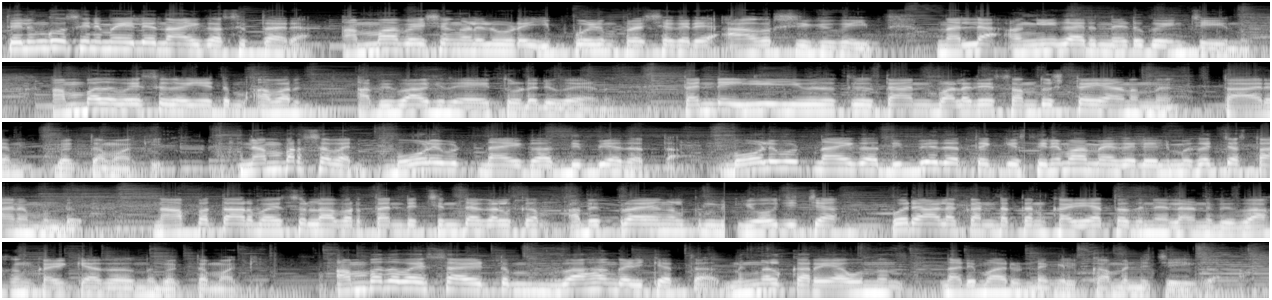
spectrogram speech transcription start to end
തെലുങ്കു സിനിമയിലെ നായിക സിത്താര. അമ്മ വേഷങ്ങളിലൂടെ ഇപ്പോഴും പ്രേക്ഷകരെ ആകർഷിക്കുകയും നല്ല അംഗീകാരം നേടുകയും ചെയ്യുന്നു. അമ്പത് വയസ്സ് കഴിഞ്ഞിട്ടും അവർ അവിവാഹിതയായി തുടരുകയാണ്. തന്റെ ഈ ജീവിതത്തിൽ താൻ വളരെ സന്തുഷ്ടയാണെന്ന് താരം വ്യക്തമാക്കി. നമ്പർ സെവൻ ബോളിവുഡ് നായിക ദിവ്യദത്ത ബോളിവുഡ് നായിക ദിവ്യദത്തയ്ക്ക് സിനിമാ മേഖലയിൽ മികച്ച സ്ഥാനമുണ്ട്. നാൽപ്പത്താറ് വയസ്സുള്ള അവർ തന്റെ ചിന്തകൾക്കും അഭിപ്രായങ്ങൾക്കും യോജിച്ച ഒരാളെ കണ്ടെത്താൻ കഴിയാത്തതിനാലാണ് വിവാഹം കഴിക്കാത്തതെന്ന് വ്യക്തമാക്കി. അമ്പത് വയസ്സായിട്ടും വിവാഹം കഴിക്കാത്ത നിങ്ങൾക്കറിയാവുന്ന നടിമാരുണ്ടെങ്കിൽ കമന്റ് ചെയ്യുക.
